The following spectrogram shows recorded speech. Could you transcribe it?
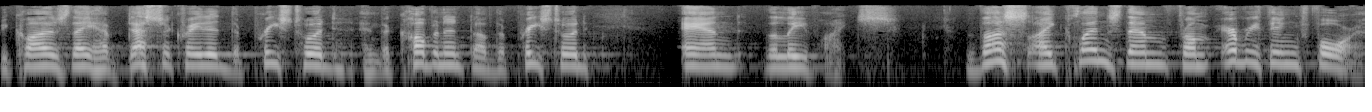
because they have desecrated the priesthood and the covenant of the priesthood and the Levites. Thus I cleansed them from everything foreign,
